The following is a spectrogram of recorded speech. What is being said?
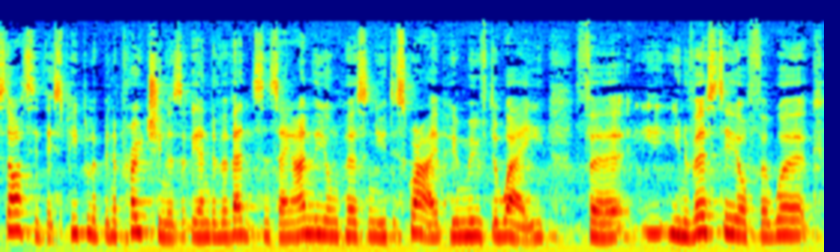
started this, people have been approaching us at the end of events and saying, "I'm the young person you describe who moved away for university or for work."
